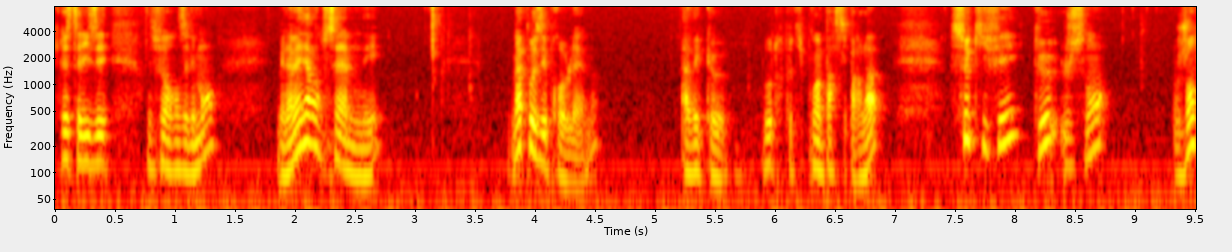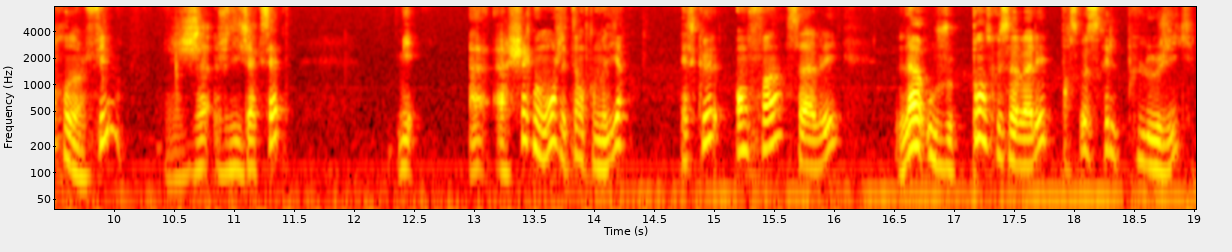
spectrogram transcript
cristalliser en différents éléments. Mais la manière dont c'est amené m'a posé problème, avec d'autres petits points par-ci par-là, ce qui fait que justement j'entre dans le film, je, dis j'accepte, mais à, chaque moment j'étais en train de me dire, est-ce que enfin ça avait là où je pense que ça va aller, parce que ce serait le plus logique,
